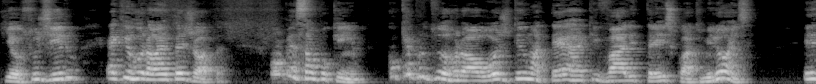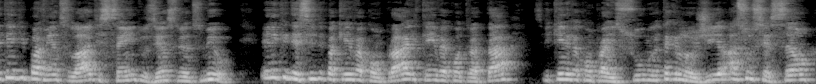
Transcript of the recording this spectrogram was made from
que eu sugiro é que rural é PJ. Vamos pensar um pouquinho. Qualquer produtor rural hoje tem uma terra que vale 3, 4 milhões. Ele tem equipamentos lá de 100, 200, 300 mil. Ele que decide para quem vai comprar, quem vai contratar, se quem vai comprar insumo, a tecnologia, a sucessão,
